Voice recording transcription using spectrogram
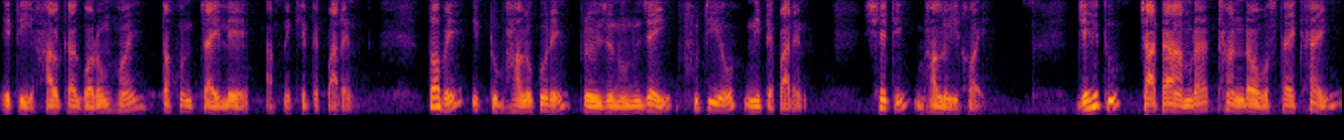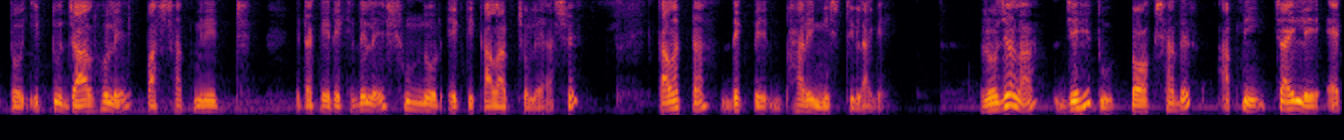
এটি হালকা গরম হয়, তখন চাইলে আপনি খেতে পারেন। তবে একটু ভালো করে প্রয়োজন অনুযায়ী ফুটিয়েও নিতে পারেন। সেটি ভালোই হয়। যেহেতু চাটা আমরা ঠান্ডা অবস্থায় খাই, তো একটু জাল হলে পাঁচ সাত মিনিট এটাকে রেখে দিলে সুন্দর একটি কালার চলে আসে। কালারটা দেখতে ভারী মিষ্টি লাগে। রোজালা, যেহেতু টক স্বাদের, আপনি চাইলে এক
